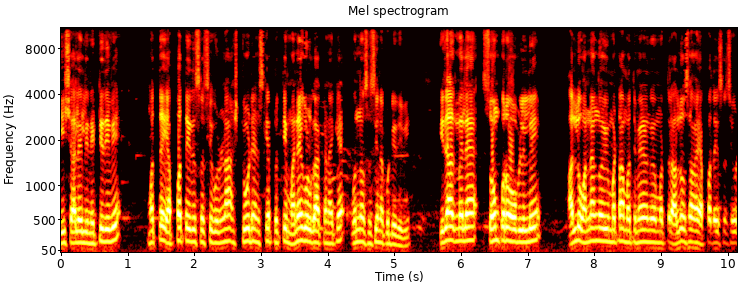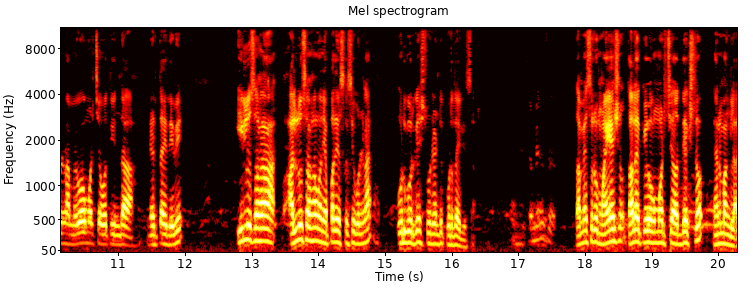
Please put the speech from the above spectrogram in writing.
ಈ ಶಾಲೆಯಲ್ಲಿ ನೆಟ್ಟಿದ್ದೀವಿ. ಮತ್ತೆ ಎಪ್ಪತ್ತೈದು ಸಸಿಗಳನ್ನ ಸ್ಟೂಡೆಂಟ್ಸ್ಗೆ ಪ್ರತಿ ಮನೆಗಳ್ಗೆ ಹಾಕೋಣಕ್ಕೆ ಒಂದೊಂದು ಸಸಿನ ಕೊಟ್ಟಿದ್ದೀವಿ. ಇದಾದ್ಮೇಲೆ ಸೋಂಪುರ ಹೋಬಳಿಲಿ ಅಲ್ಲೂ ಅನ್ನಂಗವಿ ಮಠ ಮತ್ತು ಮೇಲಂಗವಿ ಮಠದಲ್ಲಿ ಅಲ್ಲೂ ಸಹ ಎಪ್ಪತ್ತೈದು ಸಸಿಗಳನ್ನ ಯುವ ಮೋರ್ಚಾ ವತಿಯಿಂದ ನೆಡ್ತಾ ಇದ್ದೀವಿ. ಇಲ್ಲೂ ಸಹ ಅಲ್ಲೂ ಸಹ ಒಂದು ಎಪ್ಪತ್ತೈದು ಸಸಿಗಳನ್ನ ಹುಡುಗರಿಗೆ ಸ್ಟೂಡೆಂಟ್ ಕೊಡ್ತಾ ಇದ್ದೀವಿ ಸರ್. ತಮ್ಮ ಹೆಸರು? ಮಹೇಶ್ ತಾಲೂಕು ಯುವ ಮೋರ್ಚಾ ಅಧ್ಯಕ್ಷರು ನೆನಮಂಗ್ಲ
